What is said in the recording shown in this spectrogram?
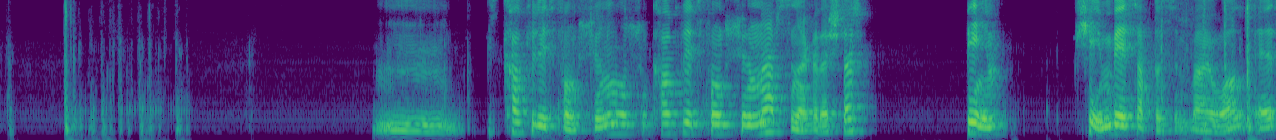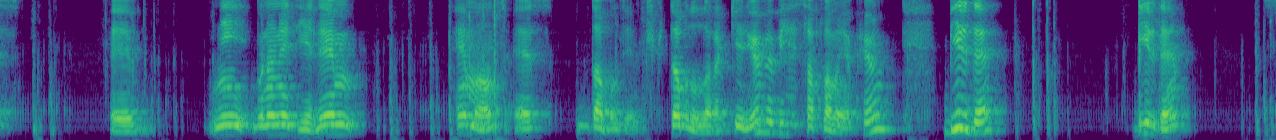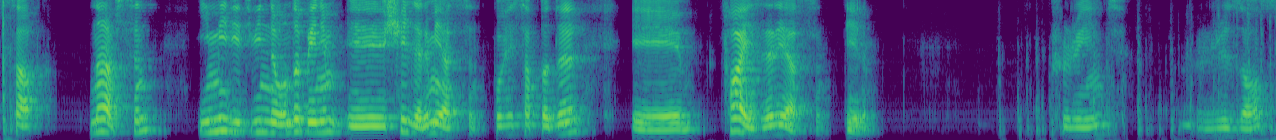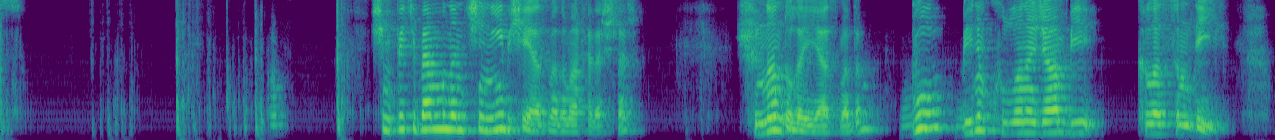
Hmm, bir calculate fonksiyonum olsun. Calculate fonksiyonum ne yapsın arkadaşlar? Benim şeyimi bir hesaplasın. By as e, ne, buna ne diyelim? Amount as double diyelim. Çünkü double olarak geliyor ve bir hesaplama yapıyor. Bir de bir de sub ne yapsın? Immediate window'unda benim e, şeylerimi yazsın. Bu hesapladığı e, faizleri yazsın diyelim. Print results. Şimdi peki ben bunların için niye bir şey yazmadım arkadaşlar? Şundan dolayı yazmadım. Bu benim kullanacağım bir klasım değil.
